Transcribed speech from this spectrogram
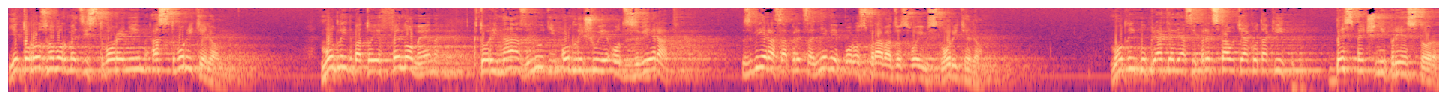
Je to rozhovor medzi stvorením a stvoriteľom. Modlitba to je fenomén, ktorý nás ľudí odlišuje od zvierat. Zviera sa predsa nevie porozprávať so svojim stvoriteľom. Modlitbu, priatelia, si predstavte ako taký bezpečný priestor,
